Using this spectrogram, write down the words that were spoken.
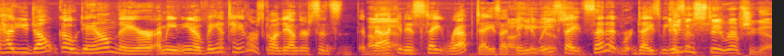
how you don't go down there. I mean, you know, Van Taylor's gone down there since back Oh, yeah. in his state rep days. I Oh, think at least state senate days because Even state reps should go.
